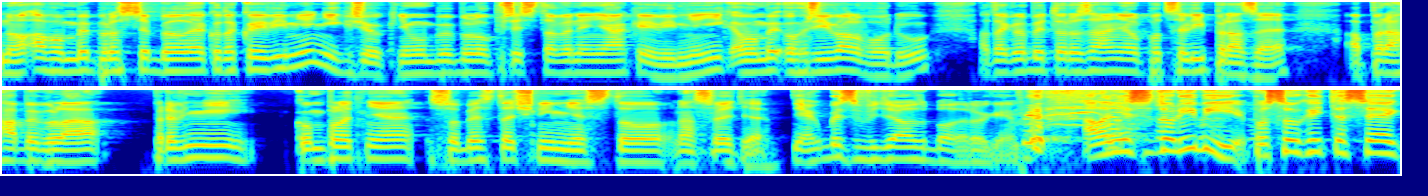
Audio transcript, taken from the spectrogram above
No a on by prostě byl jako takový výměník, že jo? K němu by bylo přistavený nějaký výměník a on by ohříval vodu a takhle by to rozháněl po celé Praze a Praha by byla první kompletně soběstačný město na světě. Jak bys viděl s Balrogem. Ale mně se to líbí. Poslouchejte se, jak,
